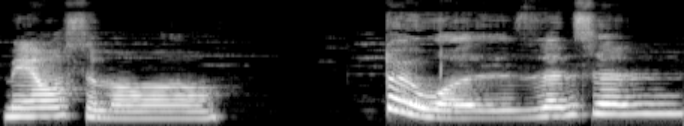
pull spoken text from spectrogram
没有什么对我人生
